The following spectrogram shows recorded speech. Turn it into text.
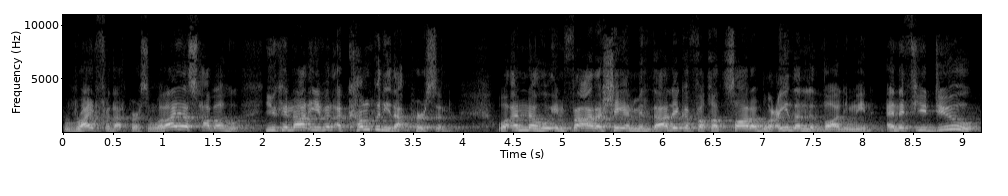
write for that person. ولا يصحبه you cannot even accompany that person. وأنه إن فعل شيئا من ذلك فقد صار بعيدا للظالمين and if you do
